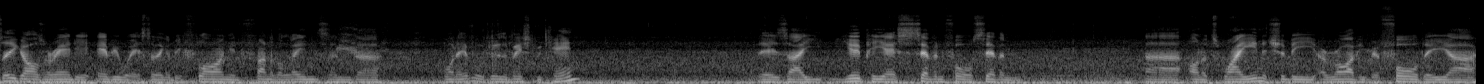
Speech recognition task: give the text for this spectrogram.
seagulls around here everywhere, so they're going to be flying in front of the lens and uh, whatever. We'll do the best we can. There's a UPS 747 uh, on its way in. It should be arriving before the uh,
